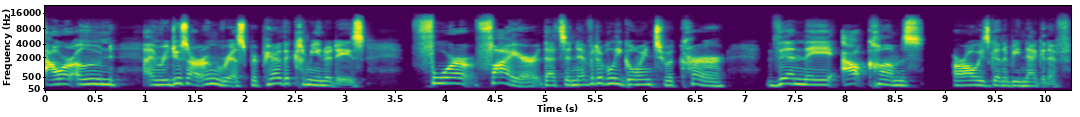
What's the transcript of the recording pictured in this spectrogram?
our own and reduce our own risk, prepare the communities for fire that's inevitably going to occur, then the outcomes are always going to be negative.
